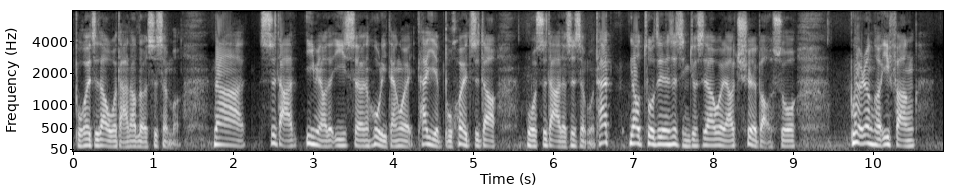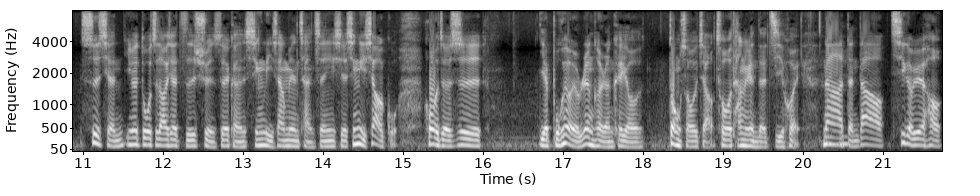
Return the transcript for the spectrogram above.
不会知道我打到的是什么，那施打疫苗的医生、护理单位他也不会知道我施打的是什么。他要做这件事情，就是要为了要确保说，不会有任何一方事前因为多知道一些资讯，所以可能心理上面产生一些心理效果，或者是也不会有任何人可以有动手脚搓汤圆的机会。那等到七个月后。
